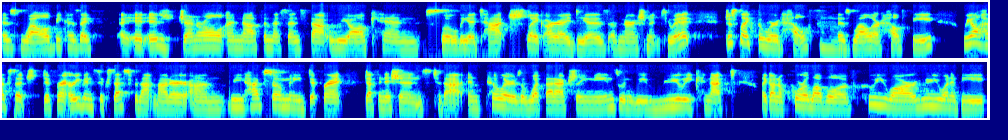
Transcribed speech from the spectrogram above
as well because I it is general enough in the sense that we all can slowly attach like our ideas of nourishment to it just like the word health mm-hmm. as well or healthy we all have such different or even success for that matter um, we have so many different definitions to that and pillars of what that actually means when we really connect like on a core level of who you are who you want to be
